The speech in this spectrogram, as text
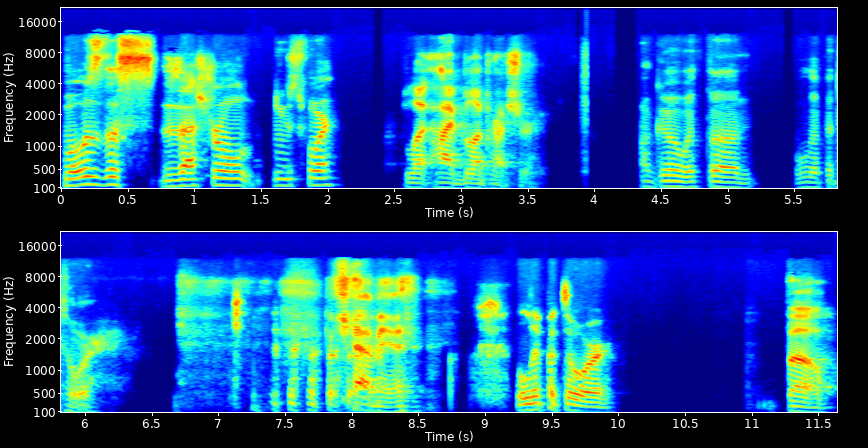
What was this the Zestril used for? blood, high blood pressure. I'll go with the Lipitor. Catman, Lipitor. Bo.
